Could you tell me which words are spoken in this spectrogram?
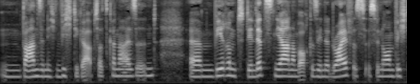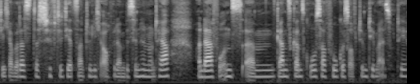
ein wahnsinnig wichtiger Absatzkanal sind. Ähm, während den letzten Jahren haben wir auch gesehen, der Drive ist, ist enorm wichtig, aber das, das shiftet jetzt natürlich auch wieder ein bisschen hin und her. Von daher für uns ähm, ganz, ganz großer Fokus auf dem Thema SOT.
